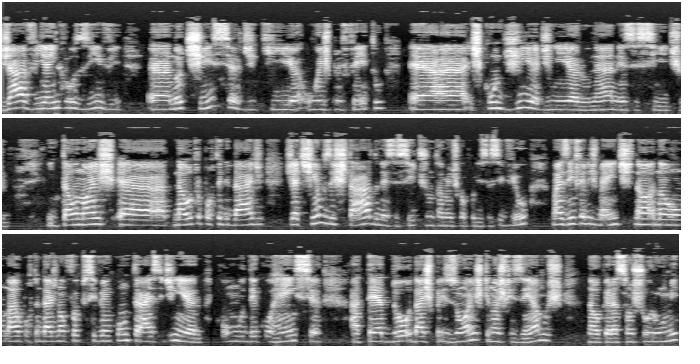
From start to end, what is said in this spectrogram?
já havia, inclusive, é, notícia de que o ex-prefeito é, escondia dinheiro né, nesse sítio. Então, nós, é, na outra oportunidade, já tínhamos estado nesse sítio juntamente com a Polícia Civil, mas, infelizmente, não, não, na oportunidade não foi possível encontrar esse dinheiro. Como decorrência até do, das prisões que nós fizemos na Operação Chorume,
